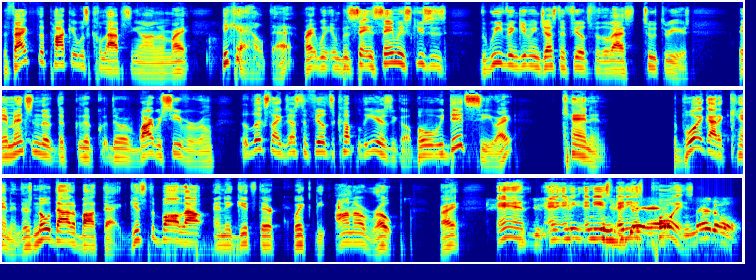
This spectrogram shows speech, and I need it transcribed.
The fact that the pocket was collapsing on him, right? He can't help that, right? We, the same, same excuses that we've been giving Justin Fields for the last two, three years. They mentioned the, the the the wide receiver room. It looks like Justin Fields a couple of years ago, but what we did see, right? Cannon. The boy got a cannon. There's no doubt about that. Gets the ball out and it gets there quickly on a rope, right? And and and he, and he has, and he has Damn poise. Little.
